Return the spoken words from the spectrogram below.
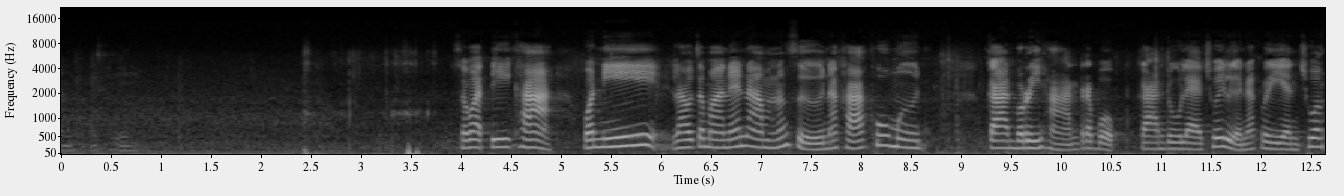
ันโอเคสวัสดีค่ะ วันนี้เราจะมาแนะนำหนังสือนะคะ คู่มือการบริหารระบบการดูแลช่วยเหลือนักเรียนช่วง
